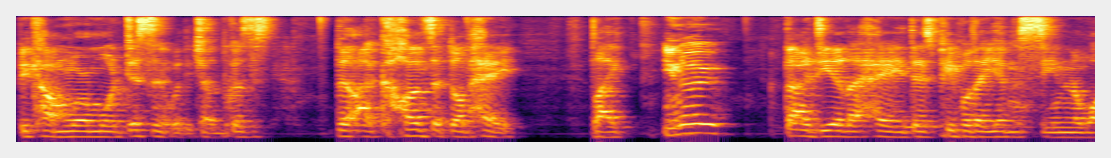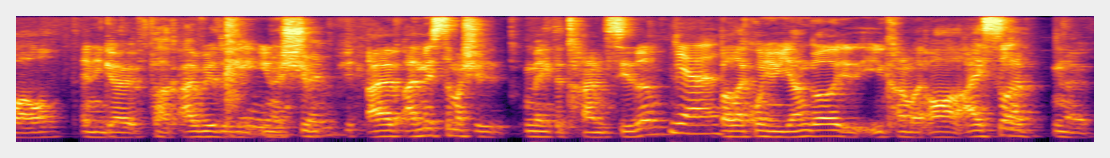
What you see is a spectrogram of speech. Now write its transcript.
become more and more distant with each other because the like, concept of hey, like you know the idea that hey, there's people that you haven't seen in a while, and you go, fuck, I really you know should I, I miss them. I should make the time to see them. Yeah. But like when you're younger, you- kind of like, oh, I still have you know,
